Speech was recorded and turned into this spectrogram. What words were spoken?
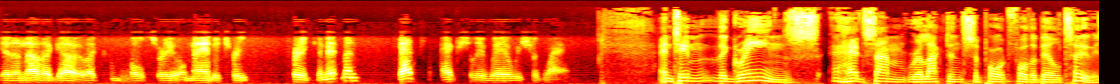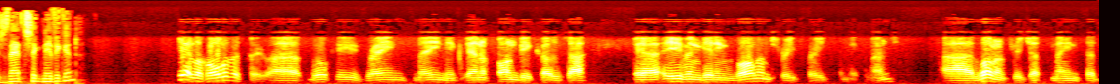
get another go at compulsory or mandatory pre-commitment. That's actually where we should land. And Tim, the Greens had some reluctant support for the bill too. Is that significant? Yeah, look, all of us do. Uh, Wilkie, Greens, me, Nick Xenophon, because uh, uh, even getting voluntary pre-commitment uh, voluntary just means that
